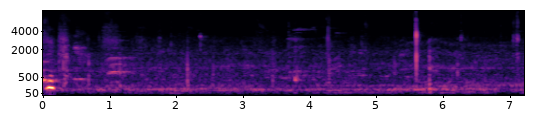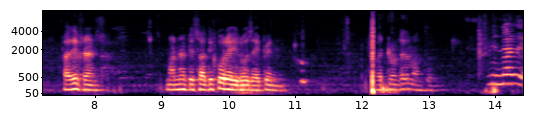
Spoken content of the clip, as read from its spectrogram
అది ఫ్రెండ్స్ మొన్నటి సర్దికూర ఈరోజు అయిపోయింది. ఎట్లుంటుంది మనతో? నిన్నటిది.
